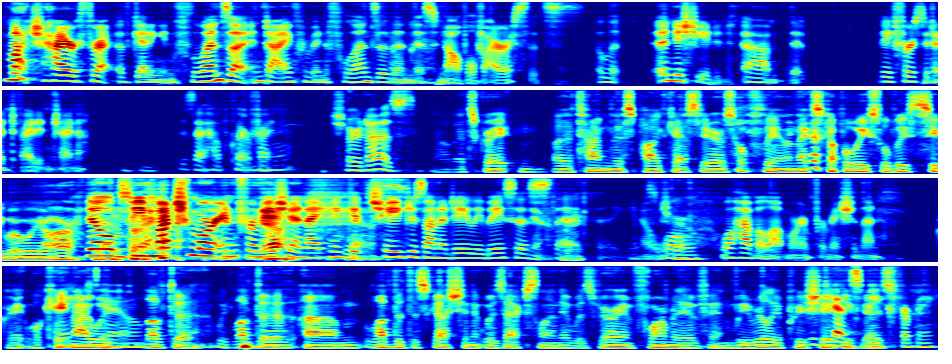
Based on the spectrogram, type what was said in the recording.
much higher threat of getting influenza and dying from influenza than this novel virus that's initiated um, that they first identified in China. Does that help clarify? Sure does. No, that's great. And by the time this podcast airs, hopefully in the next couple of weeks, we'll be, see where we are. There'll be this. much more information. I think it changes on a daily basis. Yeah. that Right. uh, you know That's we'll true. we'll have a lot more information then. Great. Well, Kate and I Thank would you. love to. We'd love to. Um, love the discussion. It was excellent. It was very informative, and we really You appreciate can you speak guys. for me.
